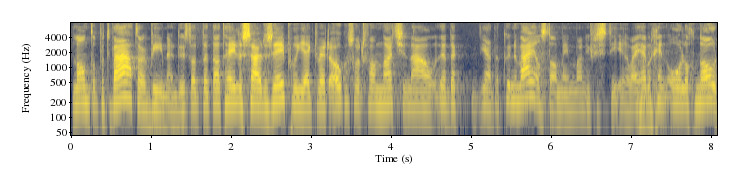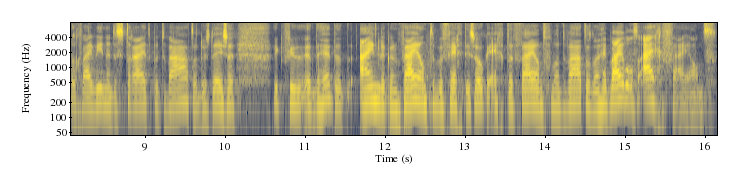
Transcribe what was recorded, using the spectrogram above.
land op het water winnen. Dus dat, dat, dat hele Zuiderzee-project werd ook een soort van nationaal. Ja, daar, ja, daar kunnen wij ons dan mee manifesteren. Wij hmm. hebben geen oorlog nodig. Wij winnen de strijd op het water. Dus deze, ik vind hè, dat eindelijk een vijand te bevechten is ook echt de vijand van het water. Dan hebben wij ons eigen vijand.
